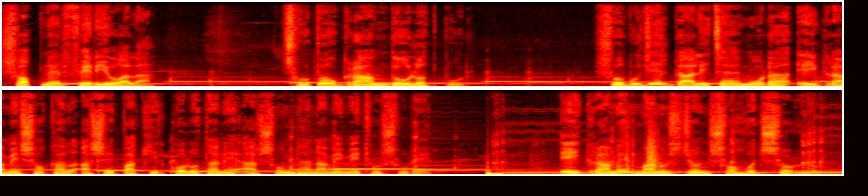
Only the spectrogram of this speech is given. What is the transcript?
স্বপ্নের ফেরিওয়ালা। ছোট গ্রাম দৌলতপুর। সবুজের গালিচায় মোড়া এই গ্রামে সকাল আসে পাখির কলতানে আর সন্ধ্যা নামে মেঠো সুরে। এই গ্রামের মানুষজন সহজ সরল।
